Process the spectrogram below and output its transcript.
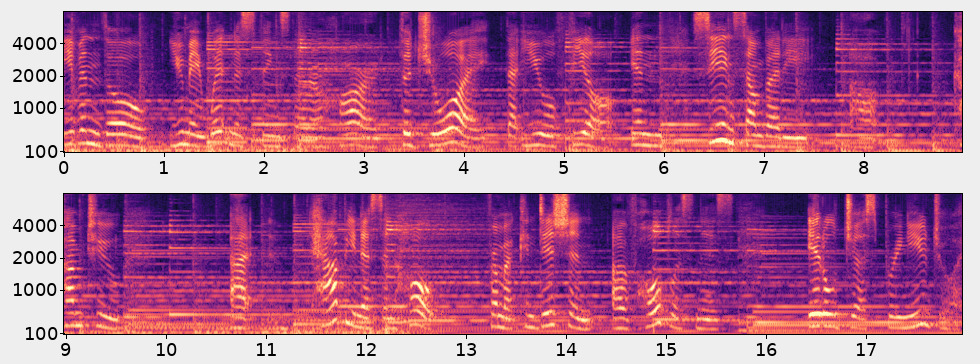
Even though you may witness things that are hard, the joy that you will feel in seeing somebody come to uh, happiness and hope from a condition of hopelessness, it'll just bring you joy.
